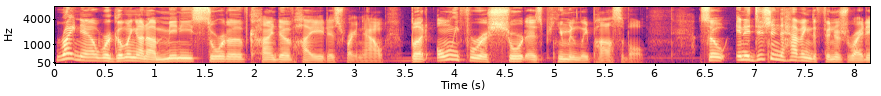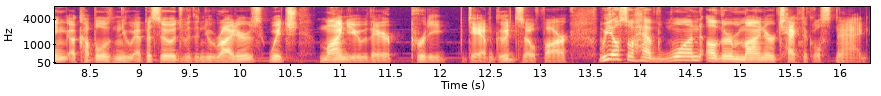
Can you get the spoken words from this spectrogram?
right now, we're going on a mini, sort of, kind of hiatus right now, but only for as short as humanly possible. So, in addition to having to finish writing a couple of new episodes with the new writers, which, mind you, they're pretty damn good so far, we also have one other minor technical snag.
